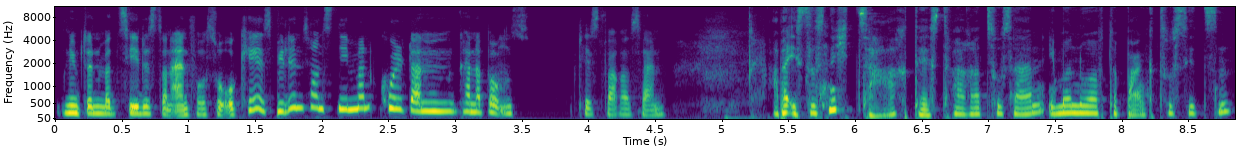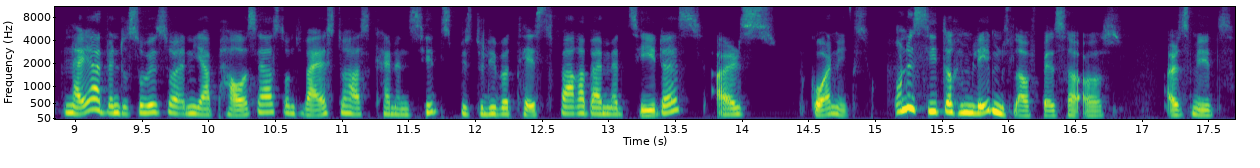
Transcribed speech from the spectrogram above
nimmt ein Mercedes dann einfach so, okay, es will ihn sonst niemand, cool, dann kann er bei uns Testfahrer sein. Aber ist das nicht zart, Testfahrer zu sein, immer nur auf der Bank zu sitzen? Naja, wenn du sowieso ein Jahr Pause hast und weißt, du hast keinen Sitz, bist du lieber Testfahrer bei Mercedes als gar nichts. Und es sieht auch im Lebenslauf besser aus als mit.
